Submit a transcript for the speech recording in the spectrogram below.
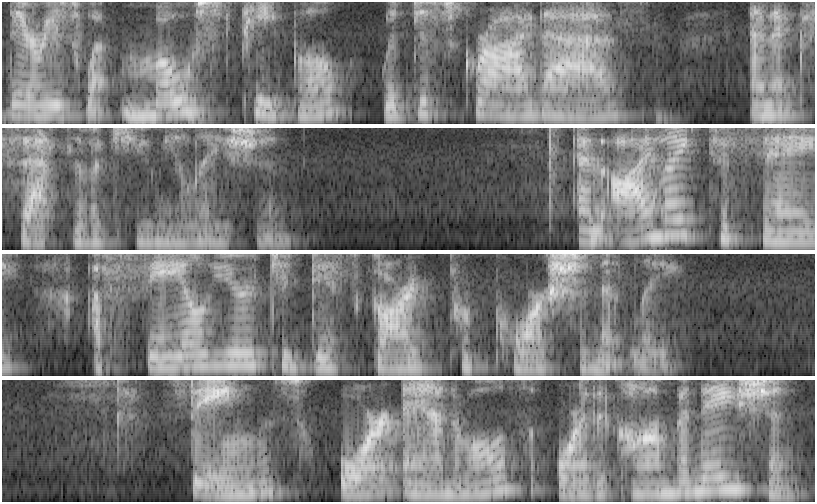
There is what most people would describe as an excessive accumulation. And I like to say a failure to discard proportionately things or animals or the combination.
